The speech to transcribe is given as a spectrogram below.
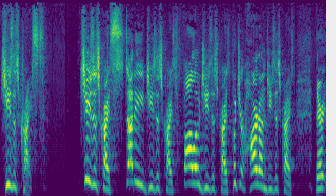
Jesus Christ. Jesus Christ. Study Jesus Christ. Follow Jesus Christ. Put your heart on Jesus Christ. There,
